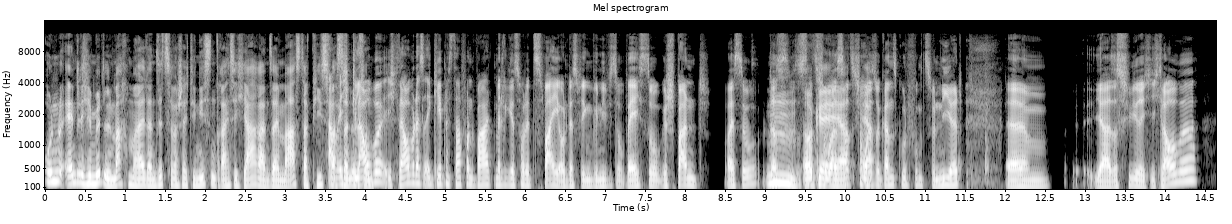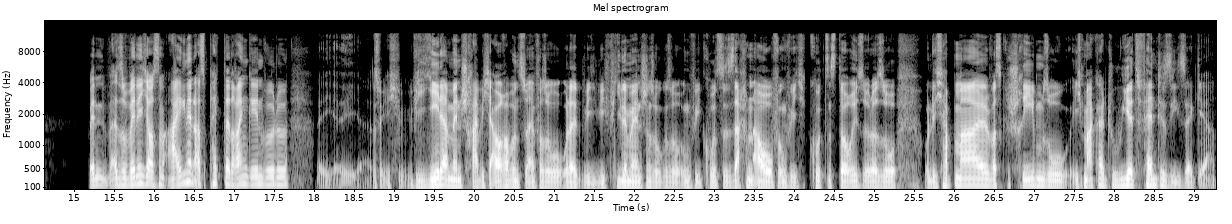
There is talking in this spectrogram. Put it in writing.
unendliche Mittel, mach mal, dann sitzt er wahrscheinlich die nächsten 30 Jahre an seinem Masterpiece. Aber ich dann in so glaube, ich glaube, das Ergebnis davon war halt Metal Gear Solid 2 und deswegen bin ich so, wäre ich so gespannt, weißt du? Das, Mm, das hat okay, schon, mal, das ja, hat schon ja. mal so ganz gut funktioniert. Ähm, ja, das ist schwierig. Ich glaube, wenn, also wenn ich aus einem eigenen Aspekt da dran gehen würde, äh, also ich, wie jeder Mensch schreibe ich auch ab und zu einfach so, oder wie, wie viele Menschen so, so irgendwie kurze Sachen auf, irgendwelche kurzen Stories oder so. Und ich habe mal was geschrieben, so, ich mag halt Weird Fantasy sehr gern.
